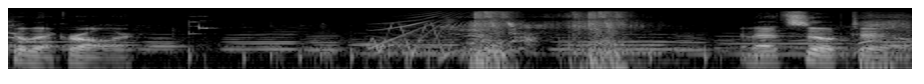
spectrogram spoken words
Kill that crawler. And that silk tail.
